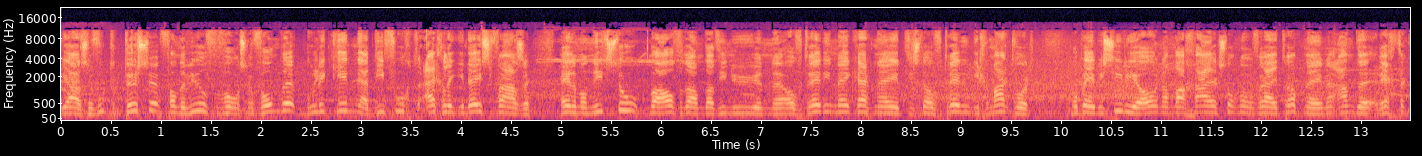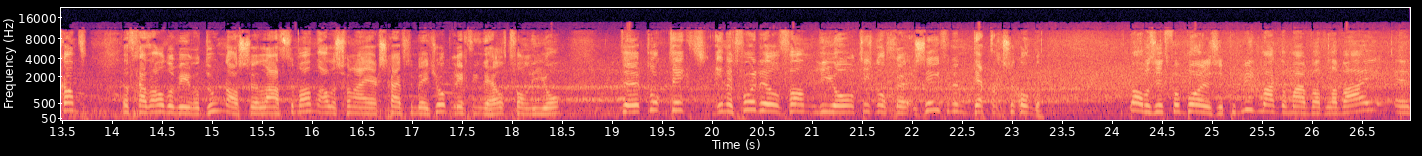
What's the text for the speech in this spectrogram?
ja, zijn voeten tussen. Van de wiel vervolgens gevonden. Boulikin, ja, die voegt eigenlijk in deze fase helemaal niets toe. Behalve dan dat hij nu een uh, overtreding meekrijgt. Nee, het is de overtreding die gemaakt wordt op Ebicilio. En dan mag Ajax toch nog een vrije trap nemen aan de rechterkant. Dat gaat al de wereld doen als uh, laatste man. Alles van Ajax schuift een beetje op richting de helft van Lyon. De klok tikt in het voordeel van Lyon. Het is nog 37 seconden. Balbezit voor Boyders. Het publiek maakt nog maar wat lawaai. En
